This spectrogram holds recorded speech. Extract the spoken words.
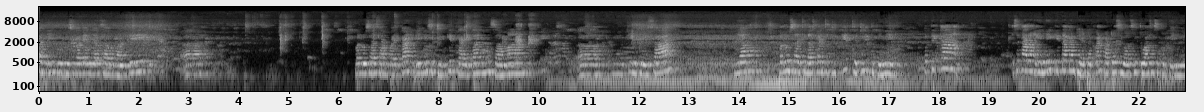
dan ibu-ibu sekalian yang saya hormati, uh, perlu saya sampaikan ini sedikit kaitan sama uh, mungkin desa yang perlu saya jelaskan sedikit. Jadi begini, ketika sekarang ini kita akan dihadapkan pada situasi seperti ini.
